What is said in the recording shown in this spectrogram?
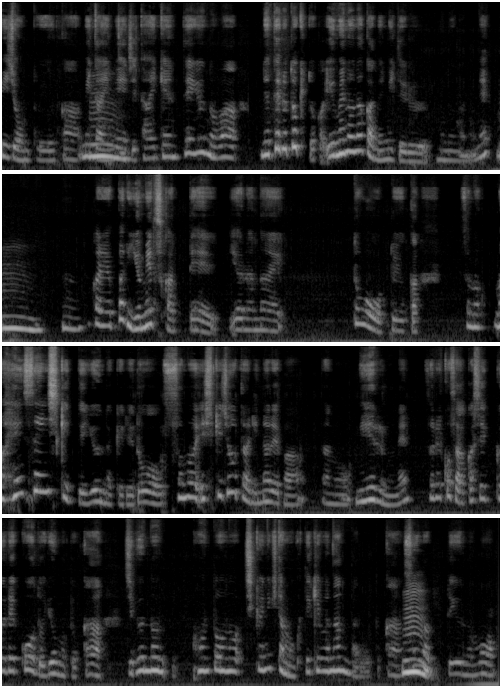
ビジョンというか、見たイメージ、体験っていうのは、寝てる時とか夢の中で見てるものなのね。うん。うん。だからやっぱり夢使ってやらないと、というか、その、まあ、変性意識って言うんだけれど、その意識状態になれば、あの、見えるのね。それこそアカシックレコード読むとか、自分の本当の地球に来た目的は何だろうとか、うんそういうのっていうのも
